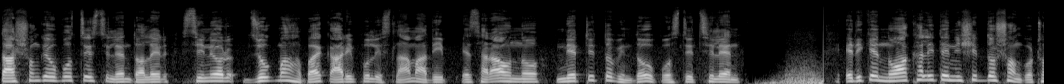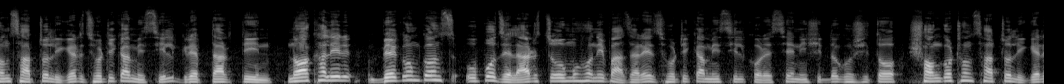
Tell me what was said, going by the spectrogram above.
তার সঙ্গে উপস্থিত ছিলেন দলের সিনিয়র যুগ্ম আহ্বায়ক আরিফুল ইসলাম আদিব। এছাড়া অন্য নেতৃত্ববৃন্দ উপস্থিত ছিলেন। এদিকে নোয়াখালীতে নিষিদ্ধ সংগঠন ছাত্রলীগের ঝটিকা মিছিল, গ্রেপ্তার তিন। নোয়াখালীর বেগমগঞ্জ উপজেলার চৌমোহনী বাজারে ঝটিকা মিছিল করেছে নিষিদ্ধ ঘোষিত সংগঠন ছাত্রলীগের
